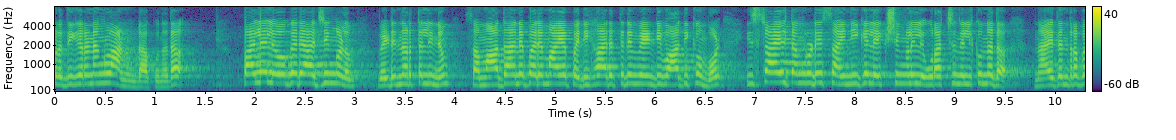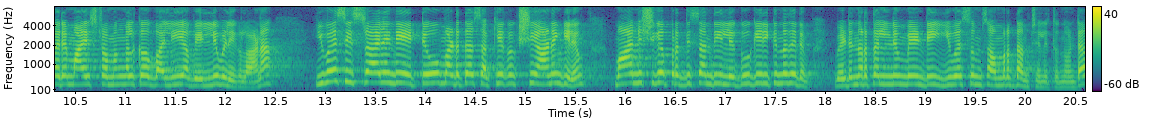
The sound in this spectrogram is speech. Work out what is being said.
പ്രതികരണങ്ങളാണ് ഉണ്ടാക്കുന്നത്. പല ലോകരാജ്യങ്ങളും വെടിനിർത്തലിനും സമാധാനപരമായ പരിഹാരത്തിനും വേണ്ടി വാദിക്കുമ്പോൾ ഇസ്രായേൽ തങ്ങളുടെ സൈനിക ലക്ഷ്യങ്ങളിൽ ഉറച്ചു നിൽക്കുന്നത് നയതന്ത്രപരമായ ശ്രമങ്ങൾക്ക് വലിയ വെല്ലുവിളികളാണ്. യു എസ് ഇസ്രായേലിന്റെ ഏറ്റവും അടുത്ത സഖ്യകക്ഷിയാണെങ്കിലും മാനുഷിക പ്രതിസന്ധി ലഘൂകരിക്കുന്നതിനും വെടിനിർത്തലിനും വേണ്ടി യു എസും സമ്മർദ്ദം ചെലുത്തുന്നുണ്ട്.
